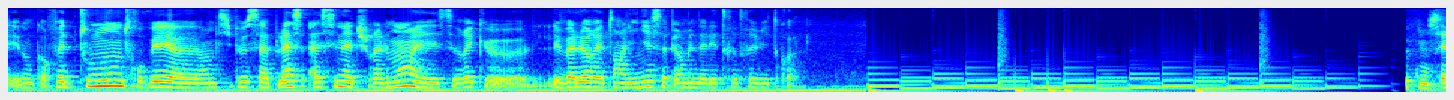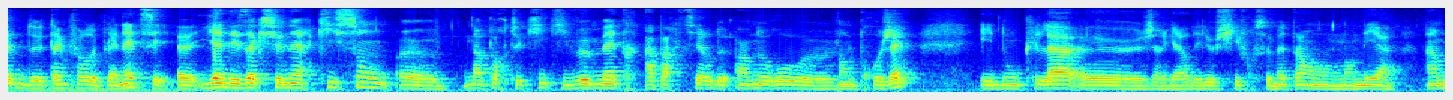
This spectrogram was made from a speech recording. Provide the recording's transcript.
et donc, en fait, tout le monde trouvait un petit peu sa place assez naturellement, et c'est vrai que les valeurs étant alignées, ça permet d'aller très très vite, quoi. Concept de Time for the Planet, c'est euh, il y a des actionnaires qui sont euh, n'importe qui qui veut mettre à partir de 1 euro euh, dans le projet. Et donc là, j'ai regardé le chiffre ce matin, on en est à 1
